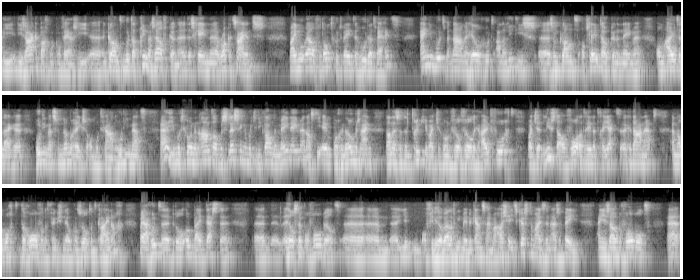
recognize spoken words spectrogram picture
Die, die zakenpartnerconversie, uh, een klant moet dat prima zelf kunnen. Het is geen rocket science. Maar je moet wel verdomd goed weten hoe dat werkt. En je moet met name heel goed analytisch uh, zo'n klant op sleeptouw kunnen nemen om uit te leggen hoe die met zijn nummerreeksen om moet gaan. Hoe die met, hè, je moet gewoon een aantal beslissingen moet je die klanten meenemen. En als die eenmaal genomen zijn, dan is het een trucje wat je gewoon veelvuldig uitvoert. Wat je het liefst al voor dat hele traject uh, gedaan hebt. En dan wordt de rol van de functioneel consultant kleiner. Maar ja, goed, uh, ik bedoel, ook bij testen een uh, heel simpel voorbeeld, uh, um, je, of jullie er wel of niet mee bekend zijn, maar als je iets customized in SAP en je zou bijvoorbeeld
